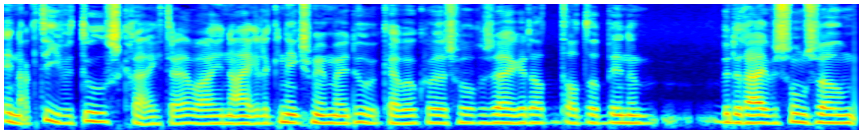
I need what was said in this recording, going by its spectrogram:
inactieve tools krijgt hè, waar je nou eigenlijk niks meer mee doet. Ik heb ook wel eens horen zeggen dat, dat er binnen bedrijven soms wel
